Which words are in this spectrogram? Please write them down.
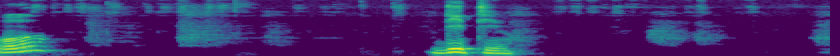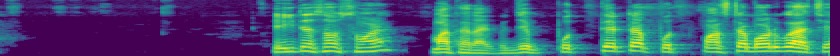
ও দ্বিতীয়। এইটা সব সময় মাথায় রাখবে যে প্রত্যেকটা, পাঁচটা বর্গ আছে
